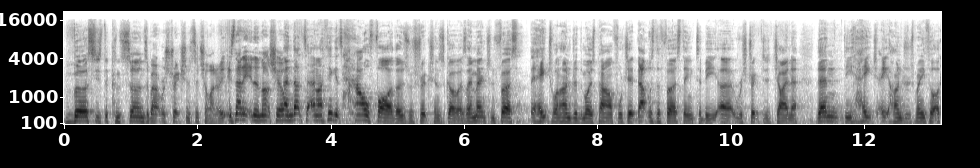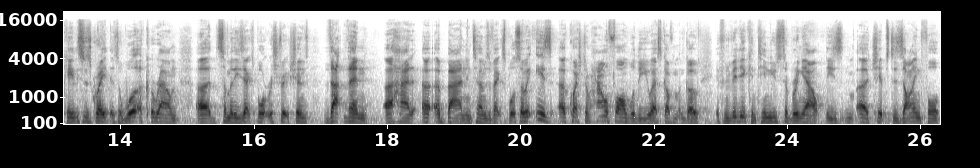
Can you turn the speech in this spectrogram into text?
versus the concerns about restrictions to China. Is that it in a nutshell? And that's and I think it's how far those restrictions go. As I mentioned first, the H100, the most powerful chip, that was the first thing to be uh, restricted to China. Then the H800, which many thought, okay, this is great. There's a workaround uh, some of these export restrictions. That then uh, had a, a, ban in terms of export. So it is a question of how far will the US government go if Nvidia continues to bring out these uh, chips designed for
